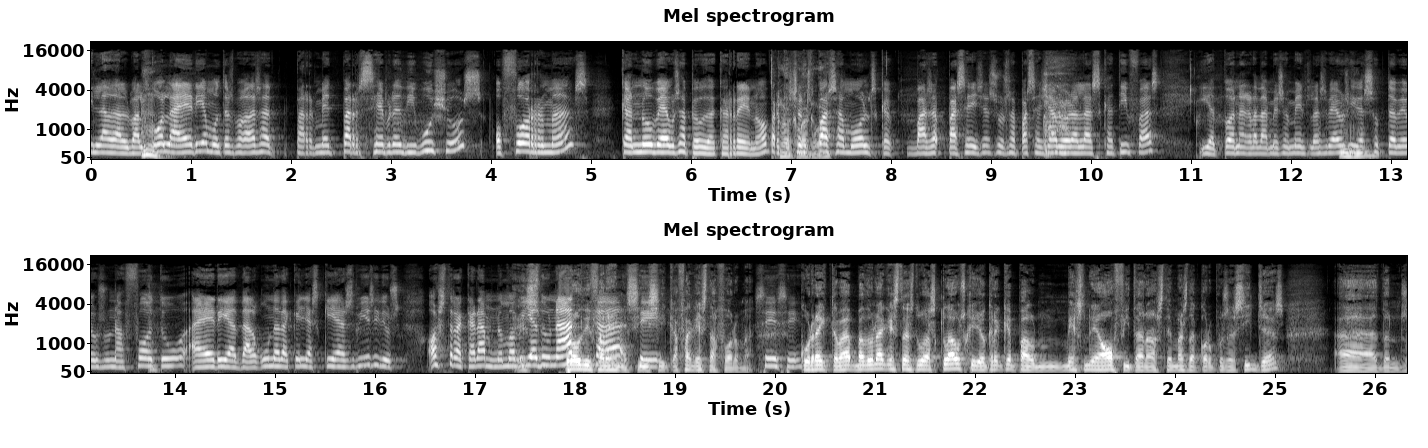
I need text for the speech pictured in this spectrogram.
i la del balcó, l'aèria, moltes vegades et permet percebre dibuixos o formes que no veus a peu de carrer, no? Perquè Clar, això clar, ens clar. passa a molts, que vas a passejar, surts a passejar a veure les catifes i et poden agradar més o menys, les veus i Mhm. de sobte veus una foto aèria d'alguna d'aquelles que ja has vist i dius, ostres, caram, no m'havia donat prou diferent, que... sí, sí, que fa aquesta forma. Sí, sí. Correcte, va, va donar aquestes dues claus que jo crec que pel més neòfit en els temes de corpus a Sitges eh, doncs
